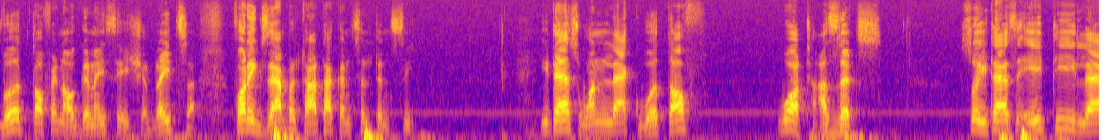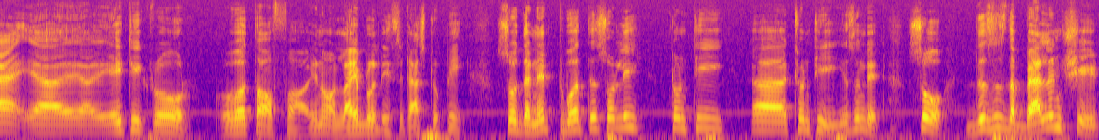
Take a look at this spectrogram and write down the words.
worth of an organization, right sir. For example, Tata Consultancy, it has 1 lakh worth of what assets. So, it has 80 lakh, uh, 80 crore worth of uh, you know liabilities it has to pay. So, the net worth is only 20 uh, 20 is not it. So, this is the balance sheet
